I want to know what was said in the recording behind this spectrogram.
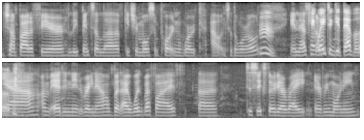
jump out of fear, leap into love, get your most important work out into the world. Mm. And that's Can't I'm- wait to get that book. Yeah, I'm editing it right now, but I wake up at five. Uh, to 6:30, I write every morning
